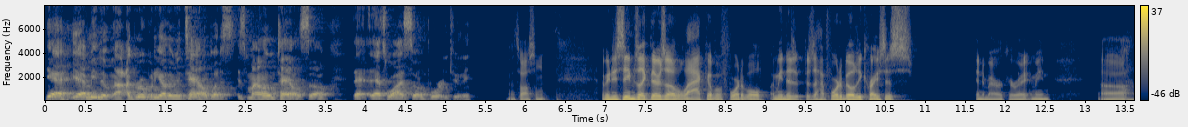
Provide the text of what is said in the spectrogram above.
Yeah, yeah. I mean, I grew up in the other in town, but it's, it's my hometown, so that, that's why it's so important to me. That's awesome. I mean, it seems like there's a lack of affordable. I mean, there's there's an affordability crisis in America, right? I mean, uh,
